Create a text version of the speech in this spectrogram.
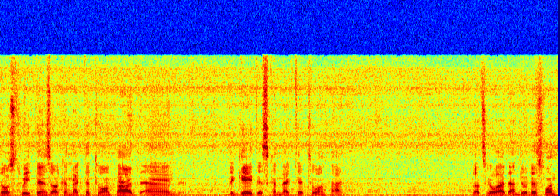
Those three pins are connected to one pad and the gate is connected to one pad. Let's go ahead and do this one.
